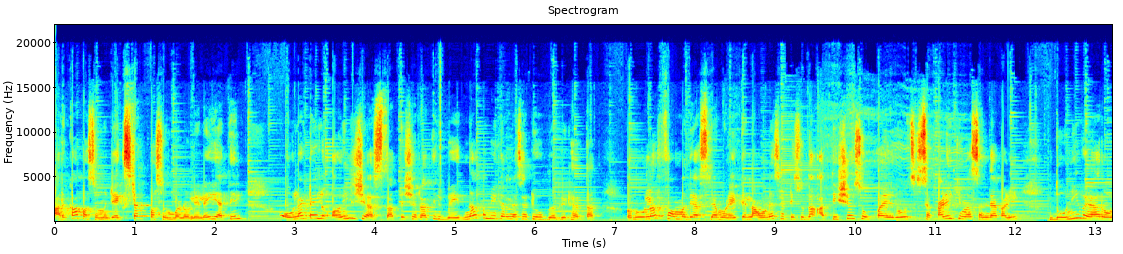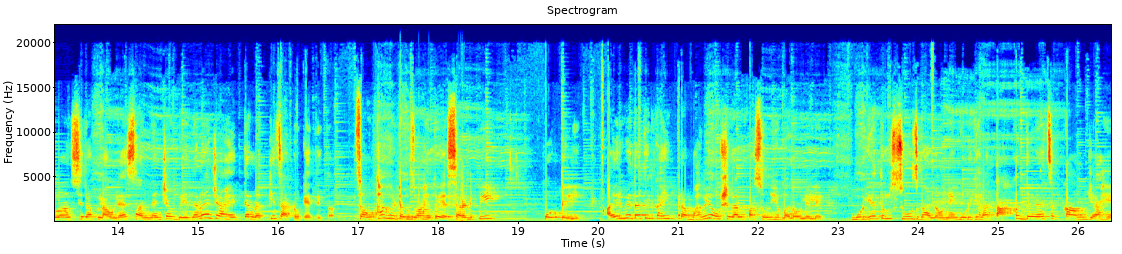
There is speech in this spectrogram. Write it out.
अर्कापासून म्हणजे एक्स्ट्रॅक्टपासून बनवलेले यातील ओलाटाईल ऑइल जे असतात ते शरीरातील वेदना कमी करण्यासाठी उपयोगी ठरतात. रोलर फॉर्ममध्ये असल्यामुळे ते लावण्यासाठी सुद्धा अतिशय सोपं आहे. रोज सकाळी किंवा संध्याकाळी दोन्ही वेळा रोलर सिरप लावल्यास सांध्यांच्या वेदना ज्या आहेत त्या नक्कीच आटोक्यात येतात. चौथा घटक जो आहे तो एस आर डी पी पोटली. आयुर्वेदातील काही प्रभावी औषधांपासून हे बनवलेले. गुडघ्यातून सूज घालवणे गुडघ्याला ताकद देण्याचं काम जे आहे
